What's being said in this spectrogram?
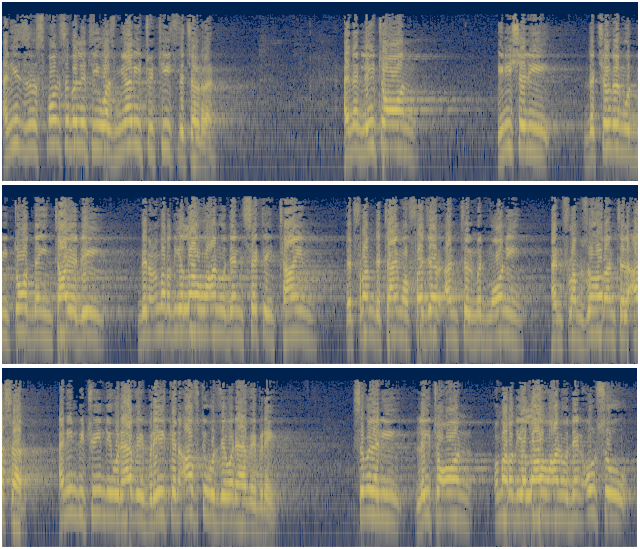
And his responsibility was merely to teach the children. And then later on, initially, the children would be taught the entire day. Then Umar radiallahu anhu then set a time that from the time of Fajr until mid-morning, and from Zuhr until Asr, and in between they would have a break, and afterwards they would have a break. Similarly, later on, Umar radiallahu anhu then also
